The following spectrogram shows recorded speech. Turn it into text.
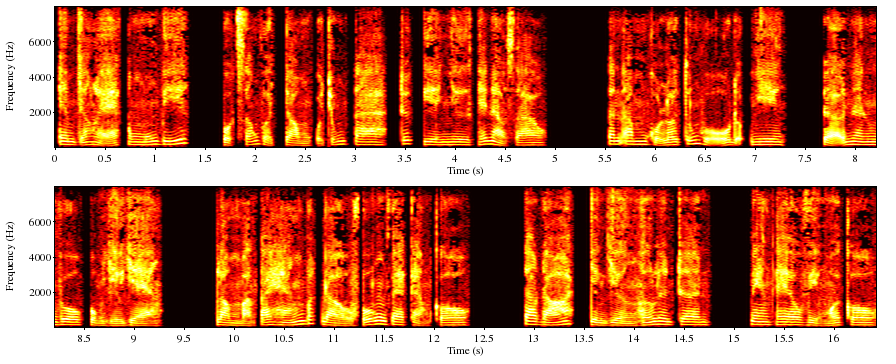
Em chẳng lẽ không muốn biết cuộc sống vợ chồng của chúng ta trước kia như thế nào sao? Thanh âm của lôi tuấn vũ đột nhiên trở nên vô cùng dịu dàng. Lòng bàn tay hắn bắt đầu vuốt ve cảm cô, sau đó dần dần hướng lên trên, men theo viền môi cô.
